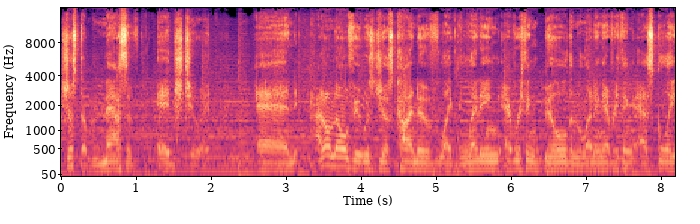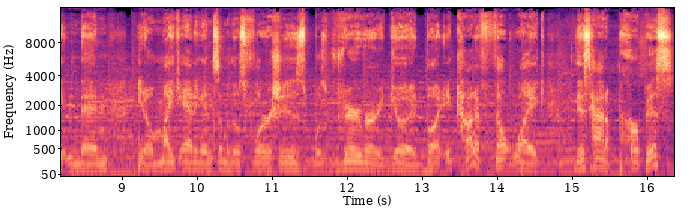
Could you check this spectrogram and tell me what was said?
just a massive edge to it. And I don't know if it was just kind of like letting everything build and letting everything escalate, and then, you know, Mike adding in some of those flourishes was very, very good, but it kind of felt like this had a purpose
